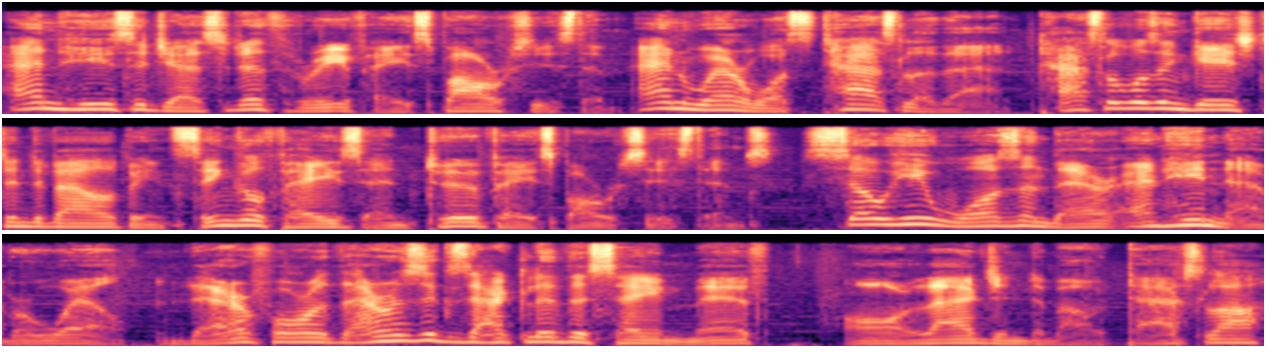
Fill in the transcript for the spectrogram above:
and he suggested a three-phase power system. And where was Tesla then? Tesla was engaged in developing single-phase and two-phase power systems. So he wasn't there and he never will. Therefore, there is exactly the same myth or legend about Tesla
